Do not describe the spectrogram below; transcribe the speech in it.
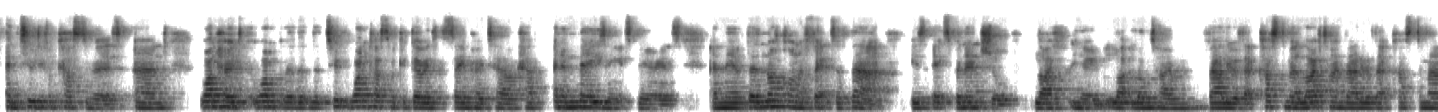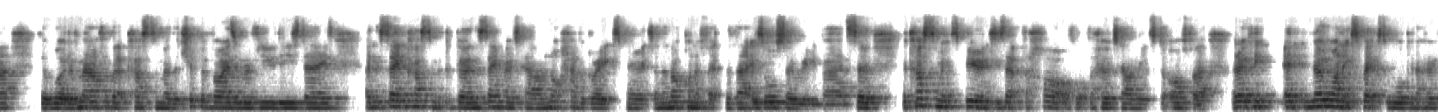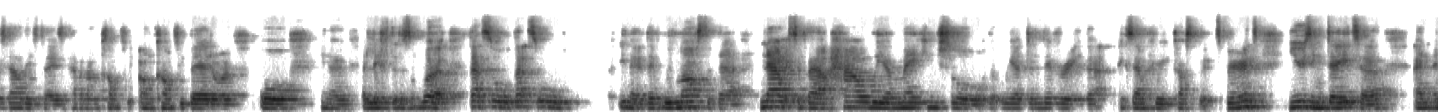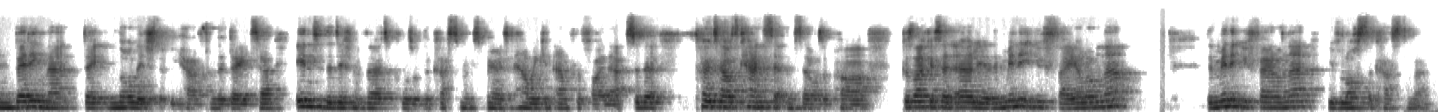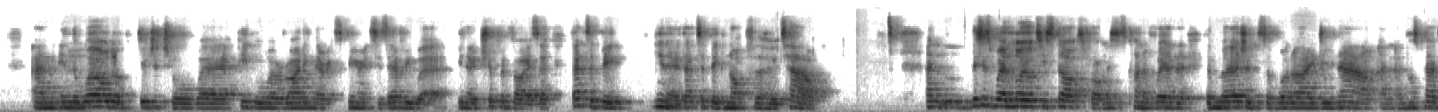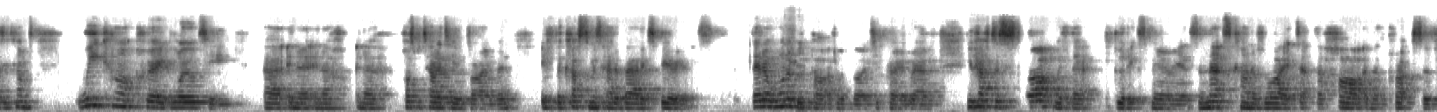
and two different customers and one hotel one the, the two one customer could go into the same hotel and have an amazing experience. And the, the knock-on effect of that is exponential life you know long time value of that customer lifetime value of that customer the word of mouth of that customer the tripadvisor review these days. And the same customer could go in the same hotel and not have a great experience. And the knock-on effect of that is also really bad. So the customer experience is at the heart of what the hotel needs to offer. I don't think and no one expects to walk in a hotel these days and have an uncomfy uncomfy bed or or you know a lift that doesn't work. That's all that's all you know we've mastered that. Now it's about how we are making sure that we are delivering that exemplary customer experience using data and embedding that knowledge that we have from the data into the different verticals of the customer experience and how we can amplify that so that hotels can set themselves apart. Because like i said earlier the minute you fail on that the minute you fail on that you've lost the customer and in the world of digital, where people were writing their experiences everywhere, you know, TripAdvisor, that's a big, you know, that's a big knock for the hotel. And this is where loyalty starts from. This is kind of where the, the emergence of what I do now and, and hospitality comes. We can't create loyalty uh, in, a, in, a, in a hospitality environment if the customers had a bad experience. They don't want to be part of your loyalty program. You have to start with that good experience. And that's kind of why it's at the heart and the crux of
